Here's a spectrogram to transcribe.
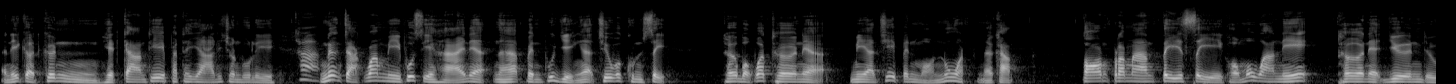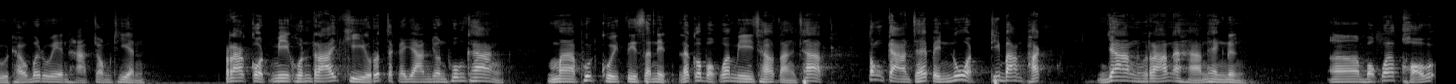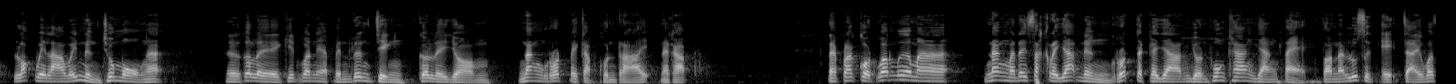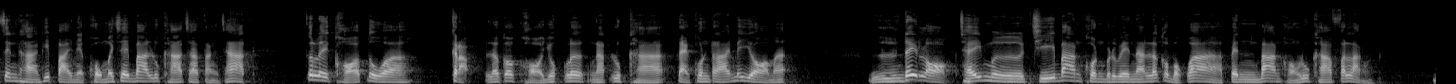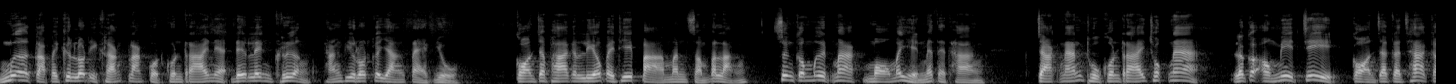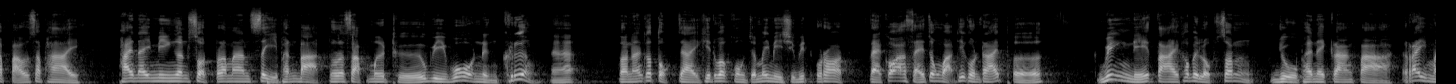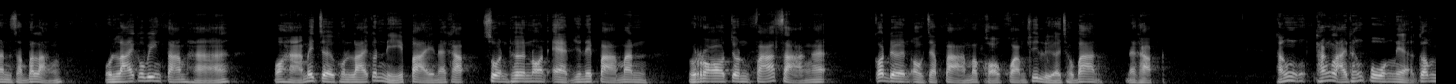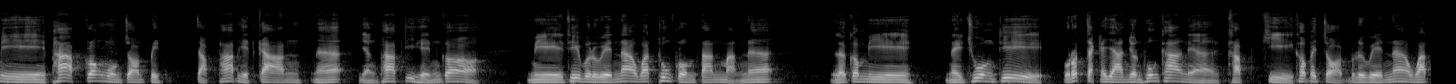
อันนี้เกิดขึ้นเหตุการณ์ที่พัทยาที่ชนบุรีค่ะเนื่องจากว่ามีผู้เสียหายเนี่ยนะฮะเป็นผู้หญิงอะชื่อว่าคุณสิ เธอบอกว่าเธอเนี่ยมีอาชีพเป็นหมอนวดนะครับ ตอนประมาณตีสี่ของเมื่อวานนี้ เธอเนี่ยยืนอยู่แถวบริเวณหาดจอมเทียน ปรากฏมีคนร้ายขี่รถจักรยานยนต์พ่วงข้าง มาพูดคุยตีสนิท แล้วก็บอกว่ามีชาวต่างชาติ ต้องการจะให้ไปนวดที่บ้านพัก ย่านร้านอาหารแห่งหนึ่ง เออบอกว่าขอล็อกเวลาไว้หนึ่งชั่วโมงฮะเธอก็เลยคิดว่าเนี่ยเป็นเรื่องจริงก็เลยยอมนั่งรถไปกับคนร้ายนะครับ แต่ปรากฏว่าเมื่อมานั่งมาได้สักระยะหนึ่ง รถจักรยานยนต์พ่วงข้างยางแตก ตอนนั้นรู้สึกเอะใจว่าเส้นทางที่ไปเนี่ยคงไม่ใช่บ้านลูกค้าชาวต่างชาติ ก็เลยขอตัวกลับแล้วก็ขอยกเลิกนัดลูกค้า แต่คนร้ายไม่ยอมอะได้หลอกใช้มือชี้บ้านคนบริเวณนั้น แล้วก็บอกว่าเป็นบ้านของลูกค้าฝรั่ง เมื่อกลับไปขึ้นรถอีกครั้งปรากฏคนร้ายเนี่ยได้เร่งเครื่องทั้งที่รถก็ยางแตกอยู่ ก่อนจะพากันเลี้ยวไปที่ป่ามันสำปะหลัง ซึ่งก็มืดมากมองไม่เห็นแม้แต่ทาง จากนั้นถูกคนร้ายชกหน้า แล้วก็เอามีดจี้ก่อนจะกระชากกระเป๋าสะพาย ภายในมีเงินสดประมาณ 4,000 บาท โทรศัพท์มือถือ vivo 1เครื่องนะฮะตอนนั้นก็ตกใจคิดว่าคงจะไม่มีชีวิตรอด แต่ก็อาศัยจังหวะที่คนร้ายเผลอวิ่งหนีตายเข้าไปหลบซ่อนอยู่ภายในกลางป่า ไร่มันสำปะหลัง คนร้ายก็วิ่งตามหา พอหาไม่เจอคนร้ายก็หนีไปนะครับ ส่วนเธอนอนแอบอยู่ในป่ามัน รอจนฟ้าสางฮะก็เดินออกจากป่ามาขอความช่วยเหลือชาวบ้านนะครับ ทั้งทั้งหลายทั้งปวงเนี่ยก็มีภาพกล้องวงจรปิด จับภาพเหตุการณ์นะฮะอย่างภาพที่เห็นก็มีที่บริเวณหน้าวัดทุ่งกลมตาลหมันนะฮะแล้วก็มีในช่วงที่รถจักรยานยนต์พ่วงข้างเนี่ยขับขี่เข้าไปจอดบริเวณหน้าวัด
